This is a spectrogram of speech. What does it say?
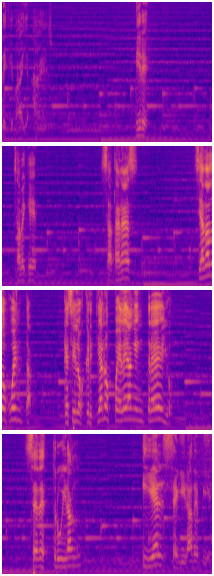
de que vaya a eso. Mire, ¿sabe qué? Satanás se ha dado cuenta que si los cristianos pelean entre ellos, se destruirán y él seguirá de pie.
